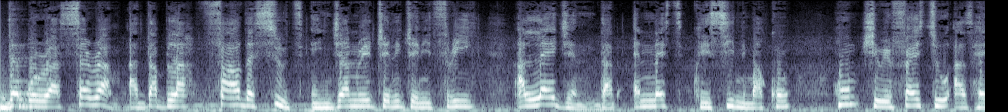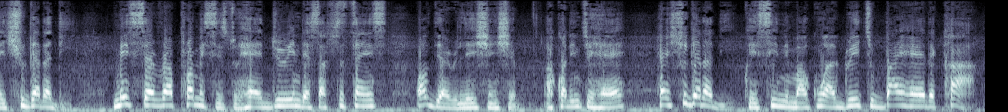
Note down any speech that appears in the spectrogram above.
Deborah Seram Adabla filed a suit in January 2023 alleging that Ernest Kwesi Nimako, whom she refers to as her sugar daddy, made several promises to her during the subsistence of their relationship. According to her, her sugar daddy, Kwesi Nimako, agreed to buy her the car,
